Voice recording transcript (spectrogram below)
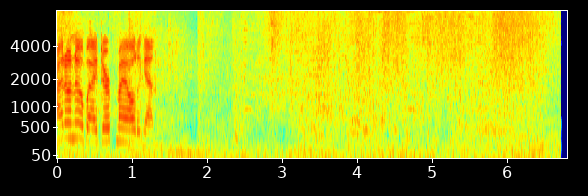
I don't know, but I derped my alt again.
